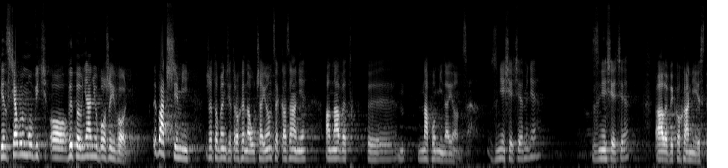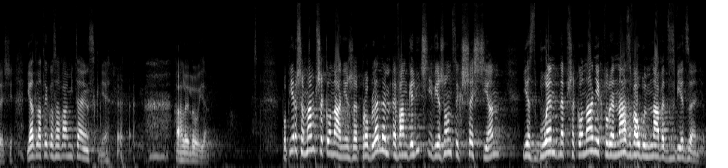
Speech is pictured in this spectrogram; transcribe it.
Więc chciałbym mówić o wypełnianiu Bożej woli. Wybaczcie mi, że to będzie trochę nauczające kazanie, a nawet yy, napominające. Zniesiecie mnie? Zniesiecie? Ale wy kochani jesteście. Ja dlatego za wami tęsknię. Halleluja. Po pierwsze, mam przekonanie, że problemem ewangelicznie wierzących chrześcijan jest błędne przekonanie, które nazwałbym nawet zwiedzeniem.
